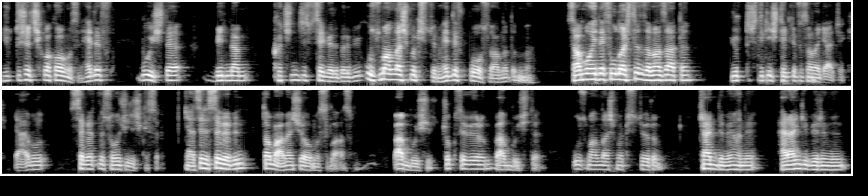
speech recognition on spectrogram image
yurt dışına çıkmak olmasın. Hedef bu işte bilmem kaçıncı seviyede böyle bir uzmanlaşmak istiyorum. Hedef bu olsun anladın mı? Sen bu hedefe ulaştığın zaman zaten yurt dışındaki iş teklifi sana gelecek. Yani bu sebep ve sonuç ilişkisi. Yani senin sebebin tamamen şey olması lazım. Ben bu işi çok seviyorum. Ben bu işte uzmanlaşmak istiyorum. Kendimi hani herhangi birinin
